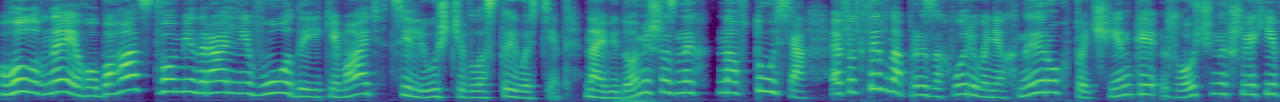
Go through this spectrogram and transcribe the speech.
Головне його багатство мінеральні води, які мають цілющі властивості. Найвідоміша з них нафтуся, ефективна при захворюваннях нирок, печінки, жовчних шляхів,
